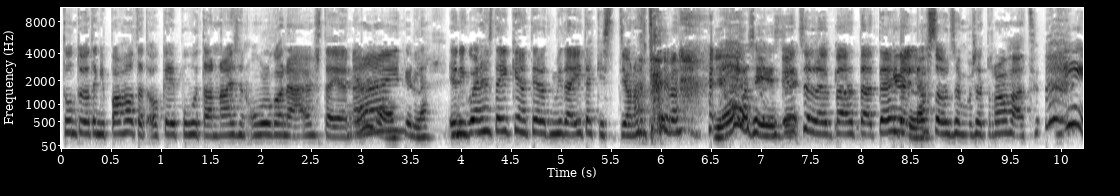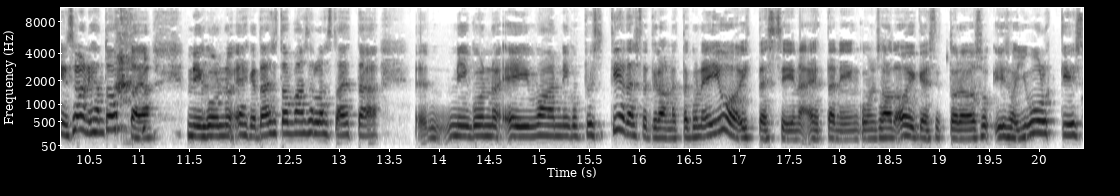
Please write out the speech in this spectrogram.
tuntuu jotenkin pahalta, että okei, puhutaan naisen ulkonäöstä ja näin. Joo, kyllä. Ja niin kuin, eihän sitä ikinä tiedä, että mitä itsekin sitten jonain päivänä Joo, siis itselleen päättää tehdä, Kyllä. jos on semmoiset rahat. niin, se on ihan totta. Ja niin kun, ehkä tämä sitten on vaan sellaista, että niin kun, ei vaan niin kun, pysty tietämään sitä tilannetta, kun ei ole itse siinä, että niin kun, sä oot oikeasti todella iso julkis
